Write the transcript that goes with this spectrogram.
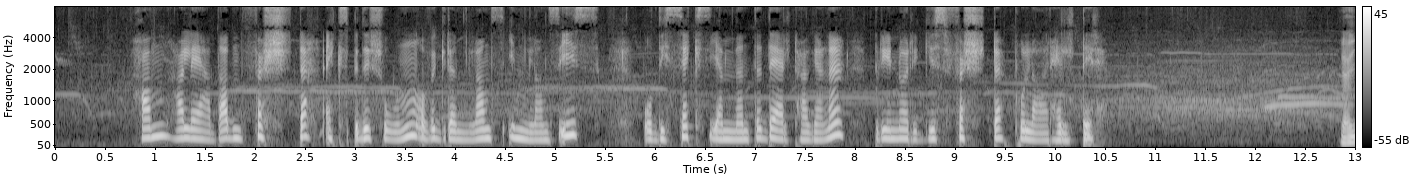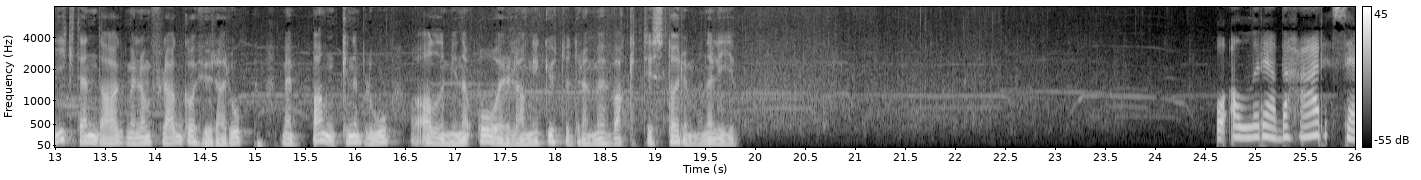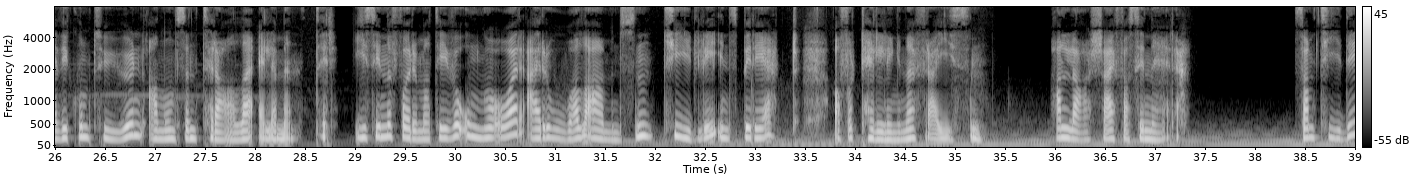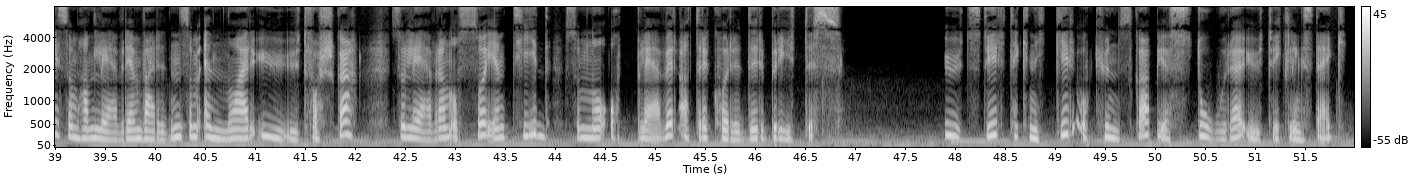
Han har leda den første ekspedisjonen over Grønlands innlandsis, og de seks hjemvendte deltakerne blir Norges første polarhelter. Jeg gikk den dag mellom flagg og hurrarop med bankende blod og alle mine årelange guttedrømmer vakt til stormende liv. Og allerede her ser vi konturen av noen sentrale elementer. I sine formative unge år er Roald Amundsen tydelig inspirert av fortellingene fra isen. Han lar seg fascinere. Samtidig som han lever i en verden som ennå er uutforska, så lever han også i en tid som nå opplever at rekorder brytes. Utstyr, teknikker og kunnskap gjør store utviklingssteg.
